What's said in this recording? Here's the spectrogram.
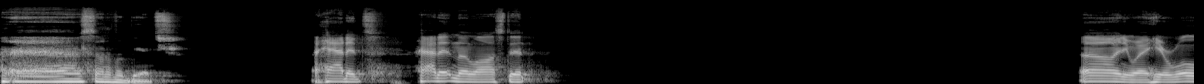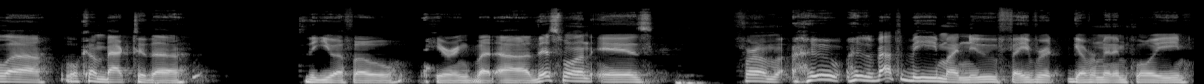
Ah, son of a bitch. I had it, had it, and I lost it. Oh, anyway, here we'll uh, we'll come back to the the UFO hearing, but uh, this one is from who who's about to be my new favorite government employee,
